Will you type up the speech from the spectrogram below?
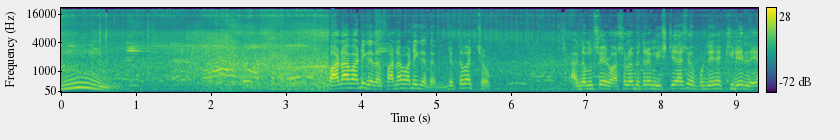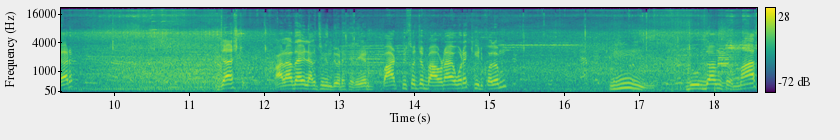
হুম। ফাটাফাটি খেতাম ফাটাফাটি খেতাম দেখতে পাচ্ছ? একদম সে রসলার ভিতরে মিষ্টি আছে, উপর দিয়ে ক্ষীরের লেয়ার জাস্ট আলাদাই লাগছে কিন্তু এটা খেতে। এর পার্ট পিস হচ্ছে বারো টাকা করে ক্ষীর কদম। হুম, দুর্দান্ত মাছ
